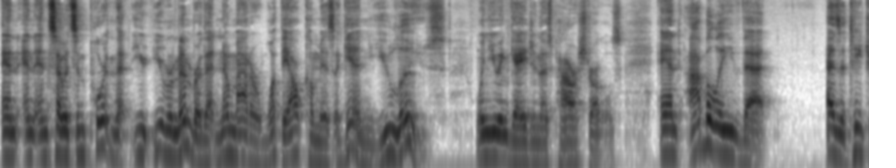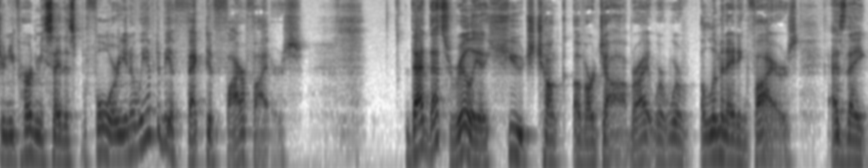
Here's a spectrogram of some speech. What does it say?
And, and, and so it's important that you, you remember that no matter what the outcome is, again, you lose when you engage in those power struggles. And I believe that as a teacher, and you've heard me say this before, you know, we have to be effective firefighters that that's really a huge chunk of our job, right? We're we're eliminating fires as they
